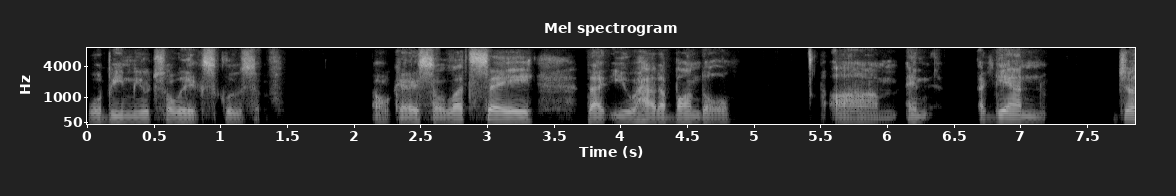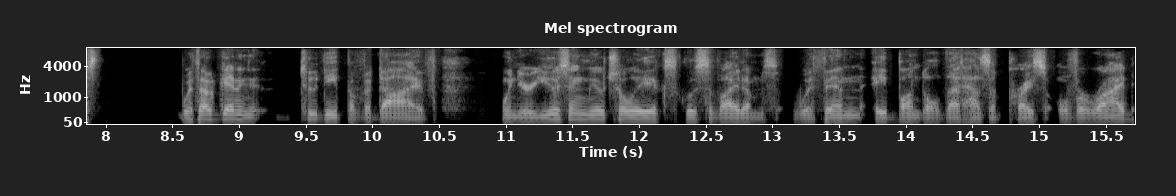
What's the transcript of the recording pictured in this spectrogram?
will be mutually exclusive. Okay, so let's say that you had a bundle, um, and again, just without getting too deep of a dive, when you're using mutually exclusive items within a bundle that has a price override,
